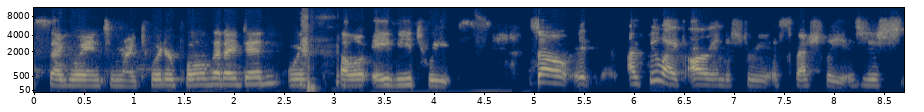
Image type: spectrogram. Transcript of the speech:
segue into my Twitter poll that I did with fellow AV tweeps. So it, I feel like our industry, especially, is just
